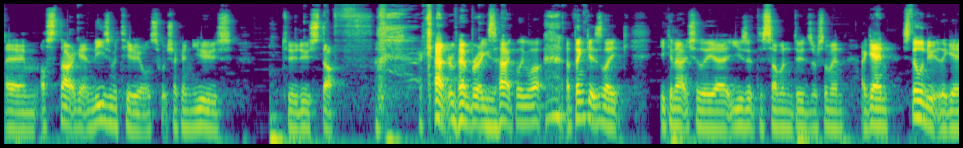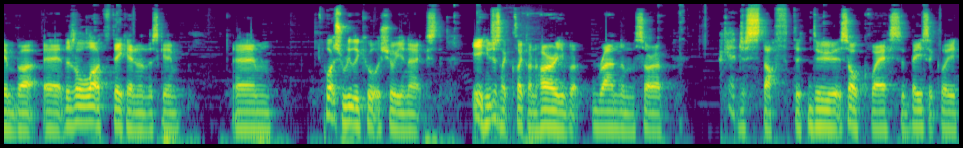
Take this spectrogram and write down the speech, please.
um, I'll start getting these materials, which I can use to do stuff. I can't remember exactly what. I think it's like you can actually uh, use it to summon dudes or something. Again, still new to the game, but uh, there's a lot to take in on this game. Um, what's really cool to show you next yeah, you can just like click on. You've got random sort of again just stuff to do. It's all quests. So basically,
